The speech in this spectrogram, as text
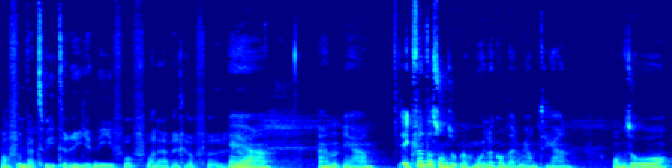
Of een bedweterige neef of whatever. Of, eh, Ja, ja. En ja, ik vind dat soms ook nog moeilijk om daarmee om te gaan. Om zo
